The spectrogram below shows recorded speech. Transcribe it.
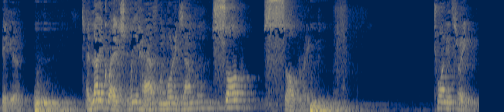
bigger. And likewise, we have one more example. Sob, sobering. 23.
